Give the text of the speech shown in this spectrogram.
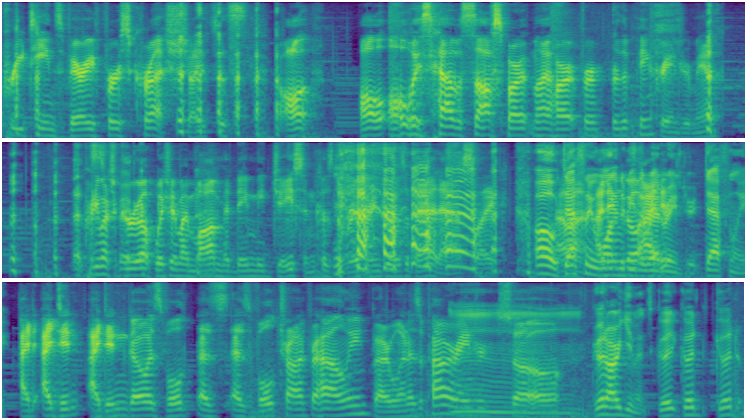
preteen's very first crush. I just, all, I'll always have a soft spot in my heart for for the Pink Ranger, man. Pretty much grew up wishing my mom had named me Jason because the Red Ranger was a badass. Like, Oh, Uh, definitely I wanted to didn't be the Red Ranger. Definitely. I, I didn't I didn't go as Volt as as Voltron for Halloween, but I went as a Power Ranger. So Mm, good arguments. Good, good, good,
